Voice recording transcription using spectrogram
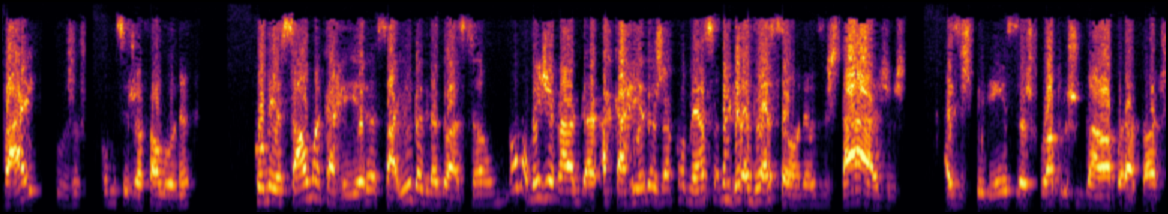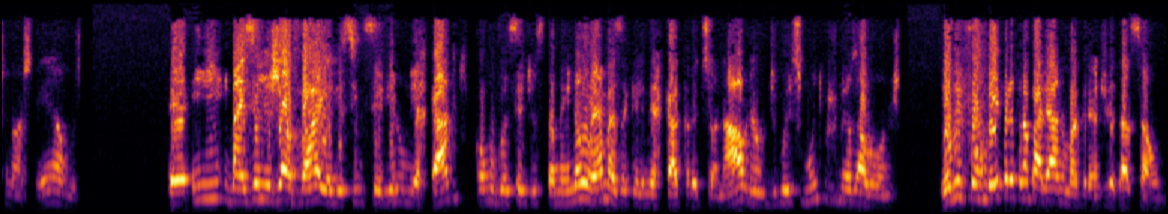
vai, como você já falou, né? Começar uma carreira, saiu da graduação. Normalmente a, a, carreira já começa na graduação, né? Os estágios, as experiências, os próprios laboratórios que nós temos. É, e, mas ele já vai ele se inserir no mercado, que, como você disse, também não é mais aquele mercado tradicional. Né? Eu digo isso muito para os meus alunos. Eu me formei para trabalhar numa grande redação.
